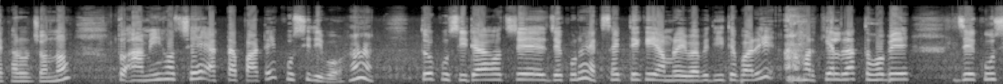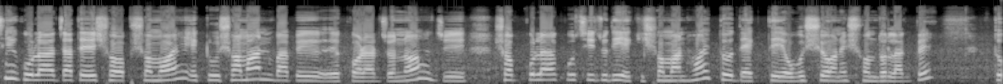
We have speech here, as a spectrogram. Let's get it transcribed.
দেখানোর জন্য। তো আমি হচ্ছে একটা পাটে কুচি দিব হ্যাঁ? তো কুচিটা হচ্ছে যে কোনো এক সাইড থেকেই আমরা এভাবে দিতে পারি। আর খেয়াল রাখতে হবে যে কুচিগুলা যাতে সব সময় একটু সমানভাবে করার জন্য যে সবগুলা কুচি যদি একই সমান হয়, তো দেখতে অবশ্যই অনেক সুন্দর লাগবে। তো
